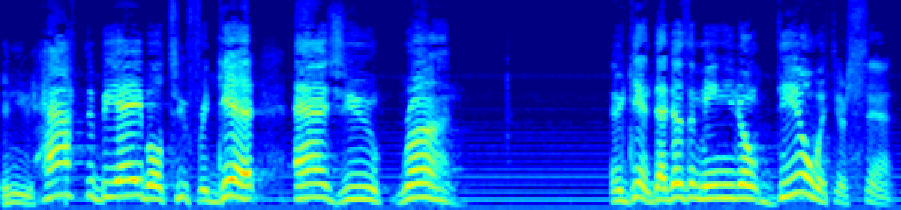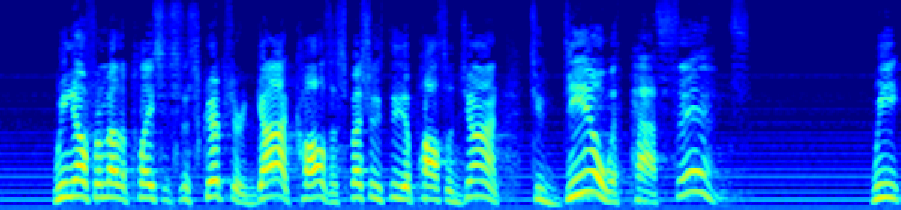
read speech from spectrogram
And you have to be able to forget as you run. And again, that doesn't mean you don't deal with your sin. We know from other places in Scripture, God calls, especially through the Apostle John, to deal with past sins. We,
